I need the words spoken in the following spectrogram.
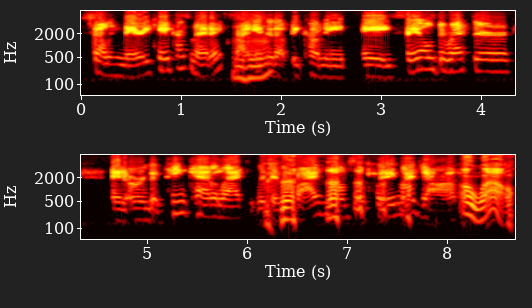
selling Mary Kay Cosmetics. Mm-hmm. I ended up becoming a sales director and earned a pink Cadillac within five months of quitting my job. Oh, wow.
